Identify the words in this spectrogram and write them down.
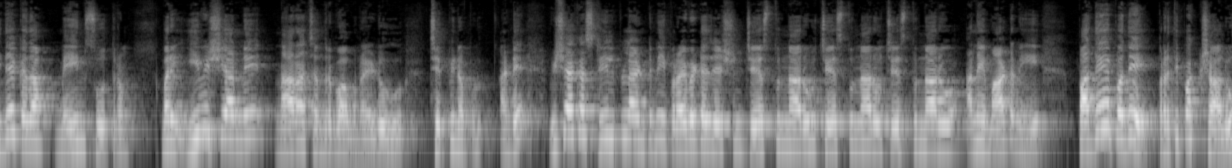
ఇదే కదా మెయిన్ సూత్రం. మరి ఈ విషయాన్ని నారా చంద్రబాబు నాయుడు చెప్పినప్పుడు అంటే విశాఖ స్టీల్ ప్లాంట్ని ప్రైవేటైజేషన్ చేస్తున్నారు చేస్తున్నారు చేస్తున్నారు అనే మాటని పదే పదే ప్రతిపక్షాలు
